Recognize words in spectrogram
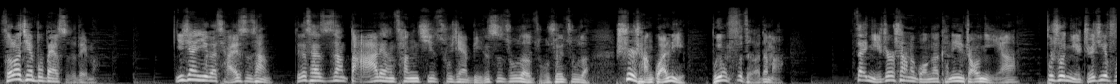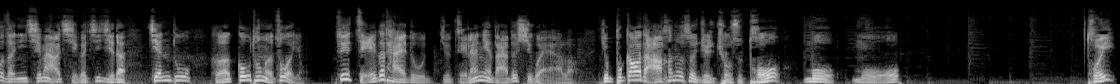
收了钱不办事的嘛？你像一个菜市场，这个菜市场大量长期出现病死猪肉、注水猪肉，市场管理不用负责的嘛？在你这儿上的广告肯定找你啊！不说你直接负责，你起码要起个积极的监督和沟通的作用。所以这个态度，就这两年大家都习惯了，就不搞大，很多时候就确实拖磨磨推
